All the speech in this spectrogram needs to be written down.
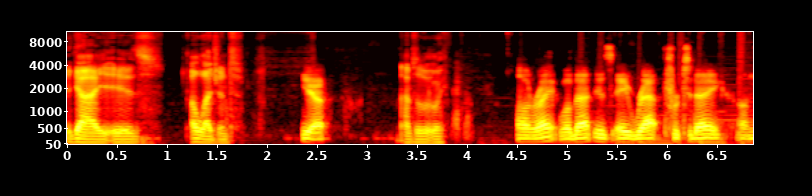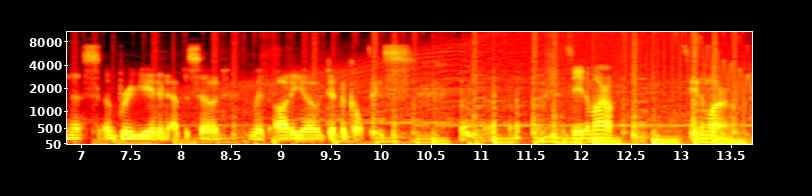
The guy is a legend. Yeah. Absolutely. All right. Well, that is a wrap for today on this abbreviated episode with audio difficulties. See you tomorrow. See you tomorrow.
